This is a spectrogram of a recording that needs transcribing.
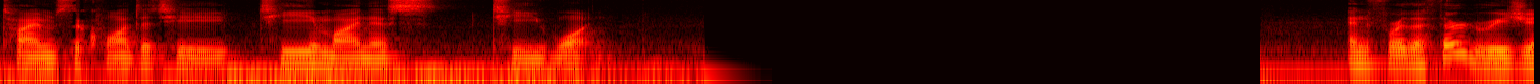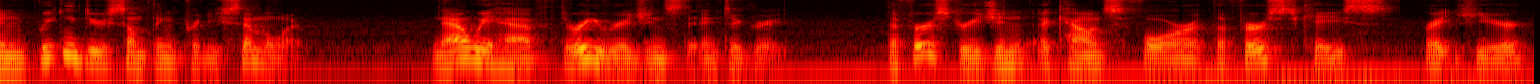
times the quantity t minus t1. And for the third region, we can do something pretty similar. Now we have three regions to integrate. The first region accounts for the first case, right here,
